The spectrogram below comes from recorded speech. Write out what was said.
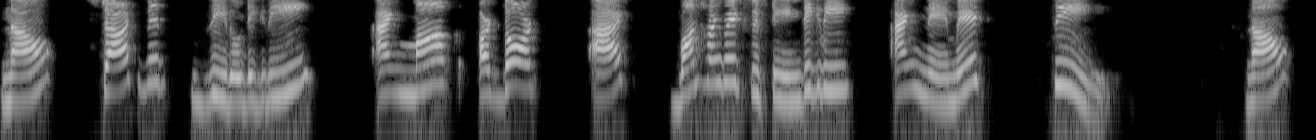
Now start with 0 degree and mark a dot at 115 degree and name it C. Now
